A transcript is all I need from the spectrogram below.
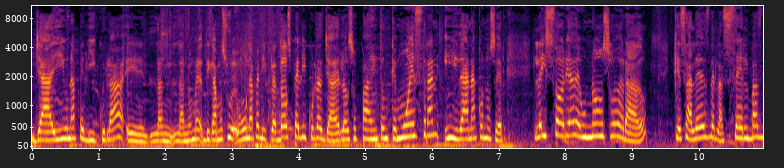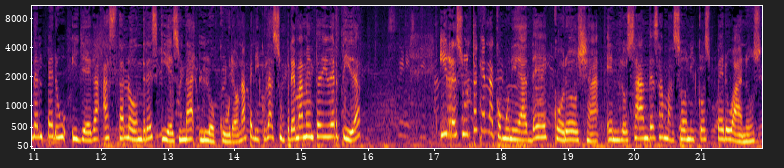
Ya hay una película, eh, la, la número- digamos una película, dos películas ya del oso Paddington que muestran y dan a conocer la historia de un oso dorado que sale desde las selvas del Perú y llega hasta Londres y es una locura, una película supremamente divertida y resulta que en la comunidad de Corocha, en los Andes amazónicos peruanos,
